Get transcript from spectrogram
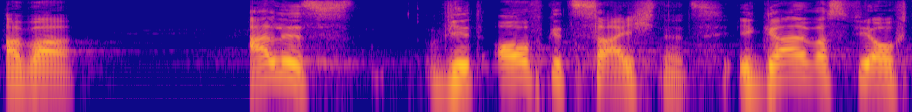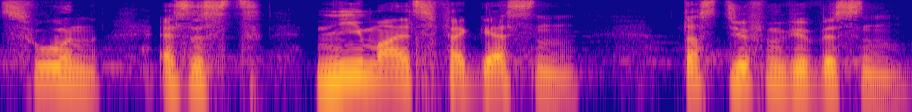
aber alles wird aufgezeichnet, egal was wir auch tun, es ist niemals vergessen. Das dürfen wir wissen.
